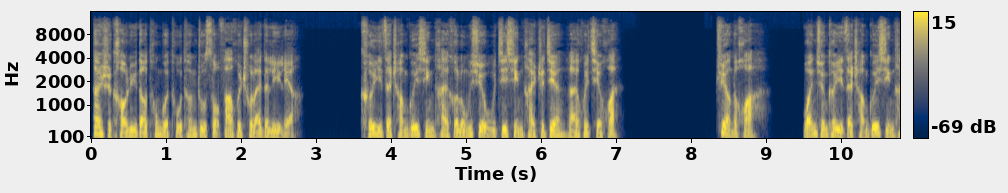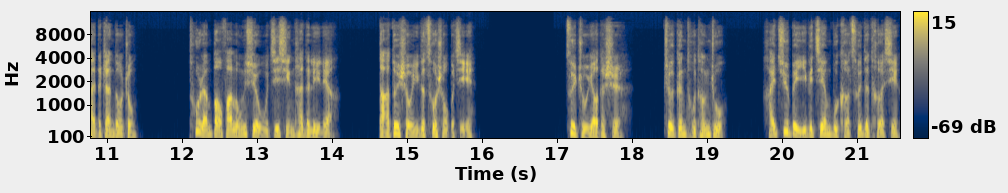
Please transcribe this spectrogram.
但是考虑到通过图腾柱所发挥出来的力量。可以在常规形态和龙血武姬形态之间来回切换，这样的话，完全可以在常规形态的战斗中突然爆发龙血武姬形态的力量，打对手一个措手不及。最主要的是，这根图腾柱还具备一个坚不可摧的特性。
